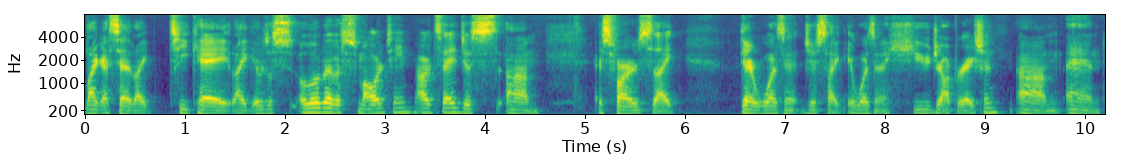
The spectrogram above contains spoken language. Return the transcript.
like I said, like TK, like it was a little bit of a smaller team, I would say, just um, as far as like there wasn't just like it wasn't a huge operation, um, and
